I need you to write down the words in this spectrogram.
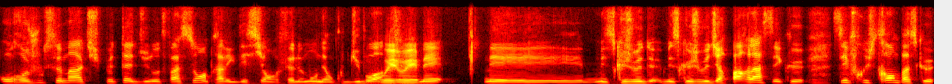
on rejoue ce match peut-être d'une autre façon. Après avec des si on refait le monde et on coupe du bois. Oui, oui. Mais mais, mais, ce que je veux, mais ce que je veux dire par là, c'est que c'est frustrant parce que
